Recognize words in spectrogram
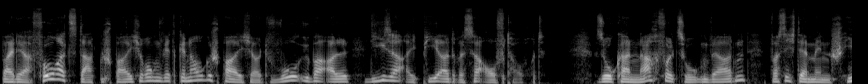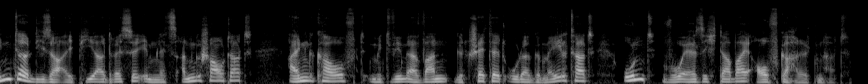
Bei der Vorratsdatenspeicherung wird genau gespeichert, wo überall diese IP-Adresse auftaucht. So kann nachvollzogen werden, was sich der Mensch hinter dieser IP-Adresse im Netz angeschaut hat, eingekauft, mit wem er wann gechattet oder gemailt hat und wo er sich dabei aufgehalten hat.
